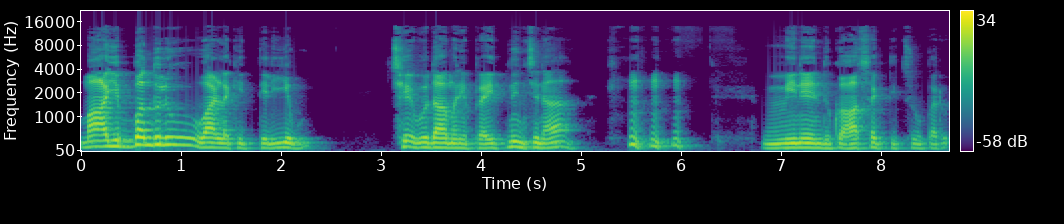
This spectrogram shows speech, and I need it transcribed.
మా ఇబ్బందులు వాళ్ళకి తెలియవు. చెబుదామని ప్రయత్నించినా వినేందుకు ఆసక్తి చూపరు.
